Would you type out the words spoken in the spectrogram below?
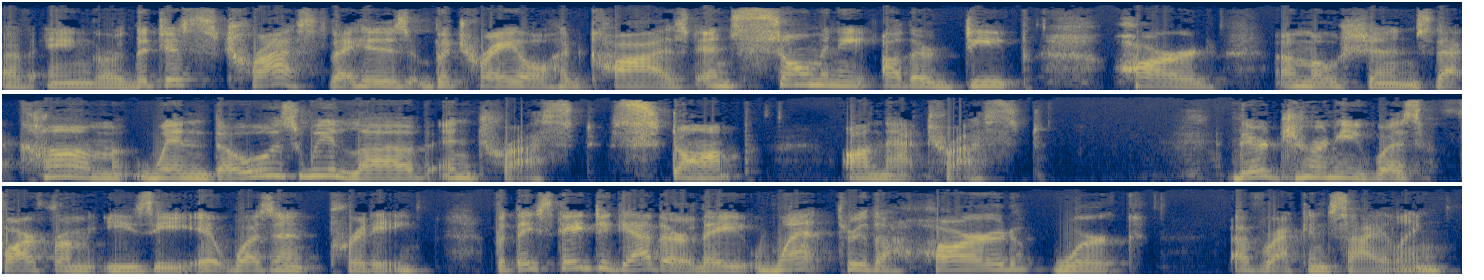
of anger, the distrust that his betrayal had caused, and so many other deep, hard emotions that come when those we love and trust stomp on that trust. Their journey was far from easy. It wasn't pretty, but they stayed together. They went through the hard work of reconciling.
